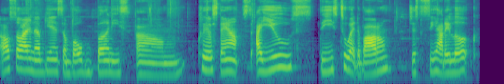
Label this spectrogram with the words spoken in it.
Also, I ended up getting some Bo Bunnies um, clear stamps. I use these two at the bottom just to see how they look.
